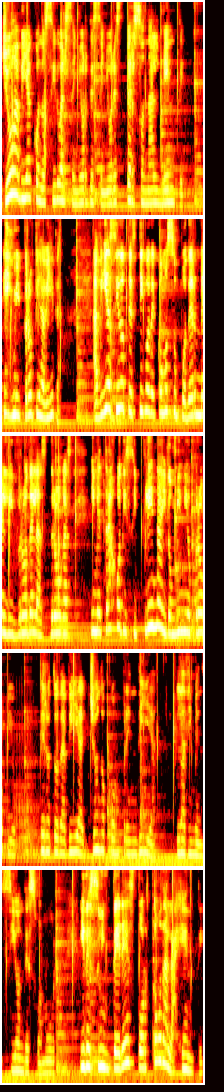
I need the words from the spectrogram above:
Yo había conocido al Señor de Señores personalmente, en mi propia vida. Había sido testigo de cómo su poder me libró de las drogas y me trajo disciplina y dominio propio, pero todavía yo no comprendía la dimensión de su amor y de su interés por toda la gente.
